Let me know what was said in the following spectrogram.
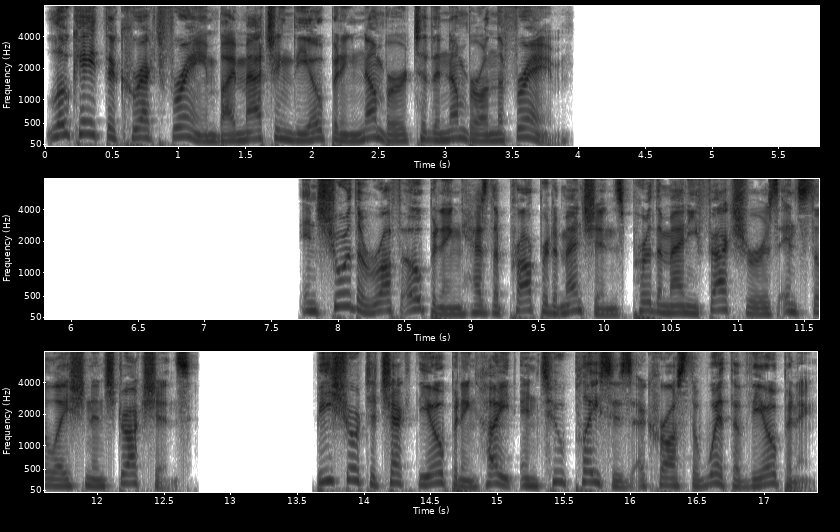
Locate the correct frame by matching the opening number to the number on the frame. Ensure the rough opening has the proper dimensions per the manufacturer's installation instructions. Be sure to check the opening height in two places across the width of the opening.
